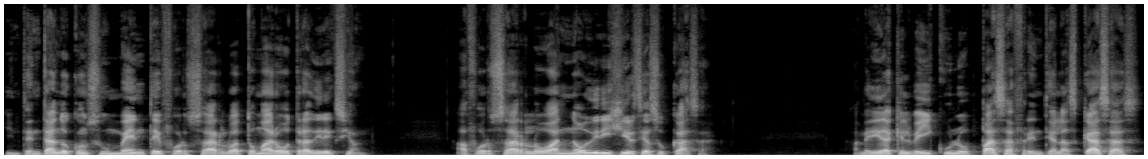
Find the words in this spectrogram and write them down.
intentando con su mente forzarlo a tomar otra dirección, a forzarlo a no dirigirse a su casa, a medida que el vehículo pasa frente a las casas,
